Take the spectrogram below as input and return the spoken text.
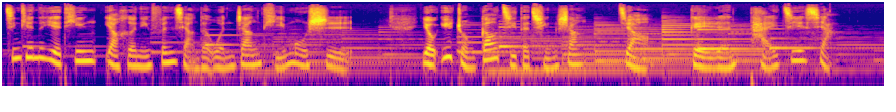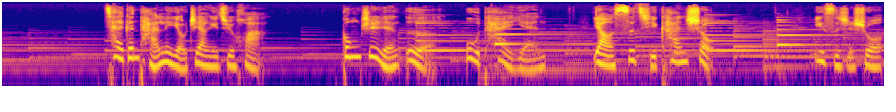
今天的夜听要和您分享的文章题目是：有一种高级的情商，叫给人台阶下。《菜根谭》里有这样一句话：“公知人恶，勿太严，要思其堪受。”意思是说，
